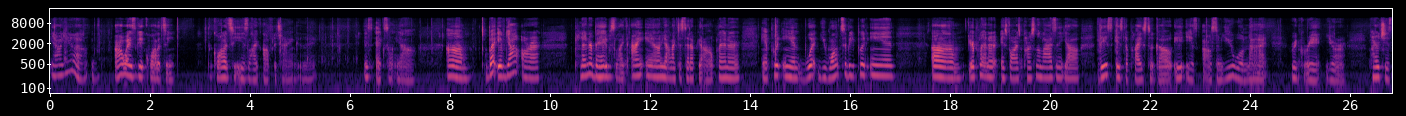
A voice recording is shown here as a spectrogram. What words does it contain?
y'all, yeah, always good quality. The quality is like off the chain good. It's excellent, y'all. Um, but if y'all are planner babes like I am. Y'all like to set up your own planner and put in what you want to be put in. Um, your planner as far as personalizing it, y'all. This is the place to go. It is awesome. You will not regret your purchase.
